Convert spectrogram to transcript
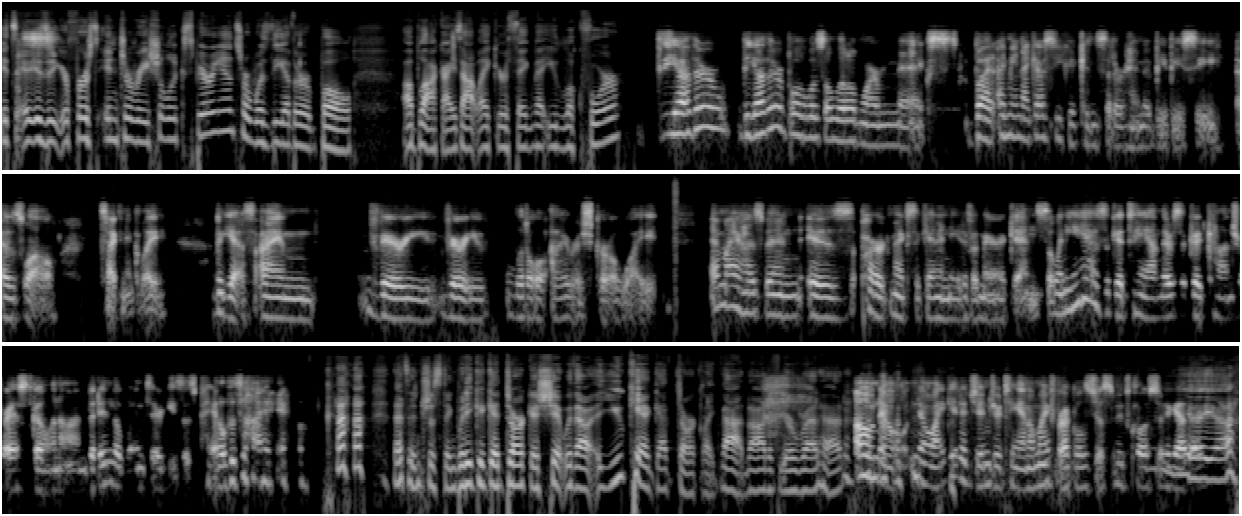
It's is it your first interracial experience, or was the other bull a black guy? Is that like your thing that you look for? The other the other bull was a little more mixed, but I mean, I guess you could consider him a BBC as well, technically. But yes, I'm very very little Irish girl white. And my husband is part Mexican and Native American. So when he has a good tan, there's a good contrast going on. But in the winter, he's as pale as I am. That's interesting. But he could get dark as shit without. You can't get dark like that. Not if you're a redhead. Oh, no, no. I get a ginger tan. All my freckles just move closer together. Yeah,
